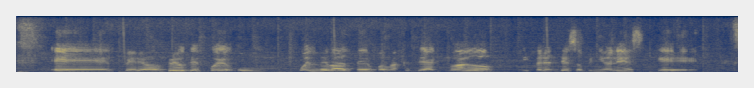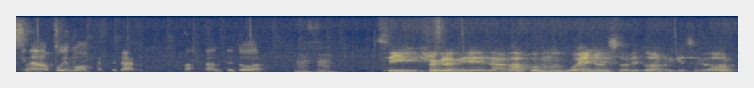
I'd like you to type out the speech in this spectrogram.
Eh, pero creo que fue un buen debate, por más que sea actuado, diferentes opiniones que, que nada, pudimos respetar bastante todas. Sí, yo creo que la verdad fue muy bueno y sobre todo enriquecedor,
